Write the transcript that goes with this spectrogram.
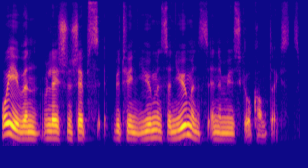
or even relationships between humans and humans in a musical context.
